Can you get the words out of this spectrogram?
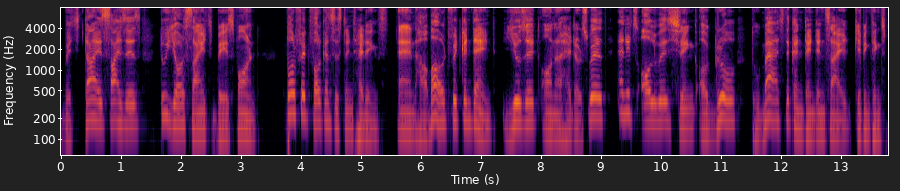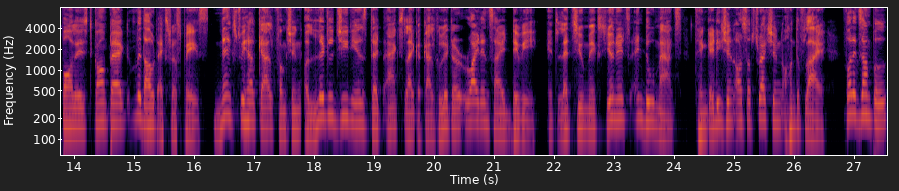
which ties sizes to your site's base font perfect for consistent headings. And how about fit content? Use it on a header's width and it's always shrink or grow to match the content inside, keeping things polished, compact without extra space. Next we have calc function, a little genius that acts like a calculator right inside Divi. It lets you mix units and do maths, think addition or subtraction on the fly. For example,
